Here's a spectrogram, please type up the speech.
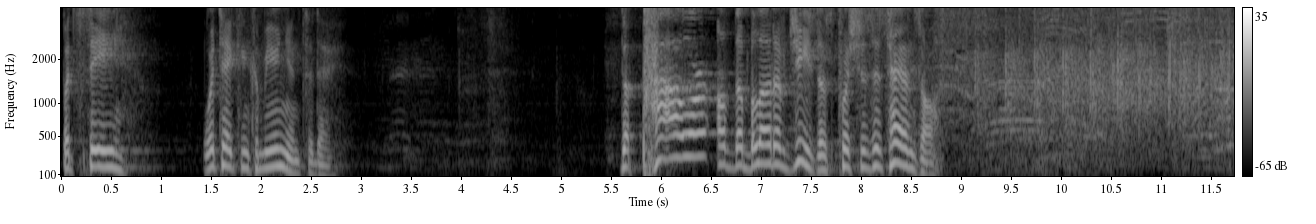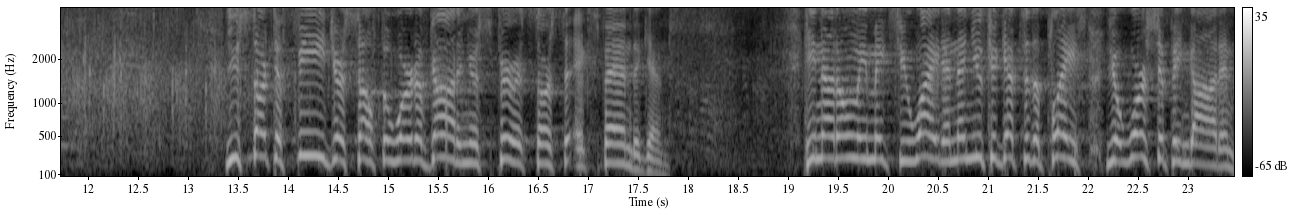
But see, we're taking communion today. The power of the blood of Jesus pushes his hands off. You start to feed yourself the Word of God, and your spirit starts to expand again. He not only makes you white, and then you could get to the place you're worshiping God and,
